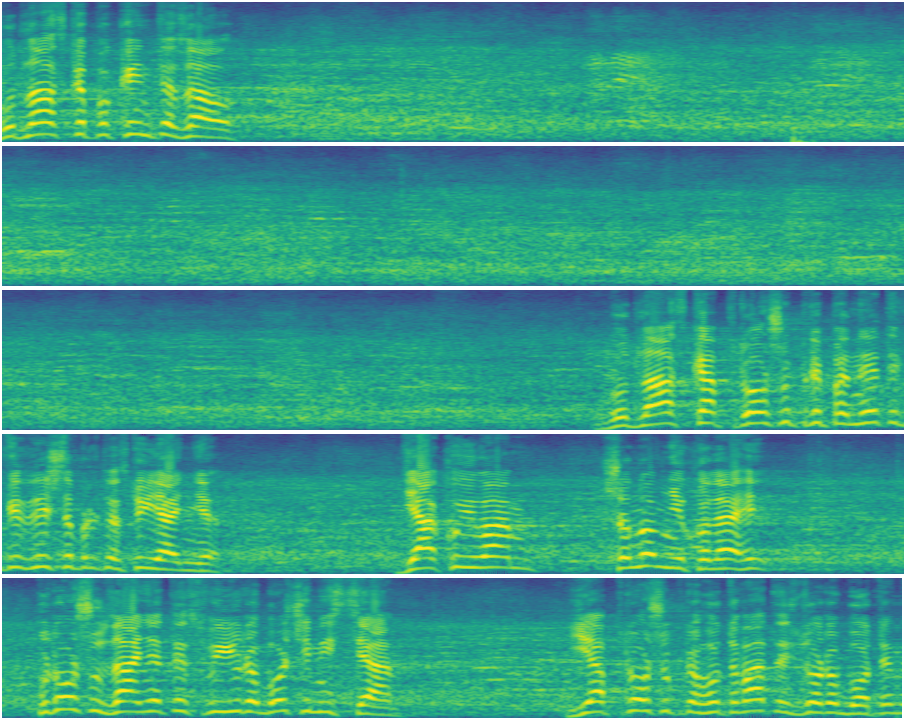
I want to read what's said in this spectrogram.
Будь ласка, покиньте зал. Будь ласка, прошу припинити фізичне протистояння. Дякую вам. Шановні колеги, прошу зайняти свої робочі місця. Я прошу приготуватись до роботи.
